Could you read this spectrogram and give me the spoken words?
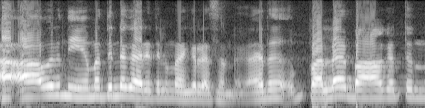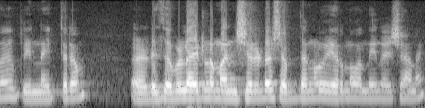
ആ- ഒരു നിയമത്തിന്റെ കാര്യത്തിലും ഭയങ്കര രസമുണ്ട്. അതായത് പല ഭാഗത്തുനിന്ന് പിന്നെ ഇത്തരം ഡിസേബിൾഡ് ആയിട്ടുള്ള മനുഷ്യരുടെ ശബ്ദങ്ങൾ ഉയർന്നു വന്നതിന് ശേഷമാണ്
